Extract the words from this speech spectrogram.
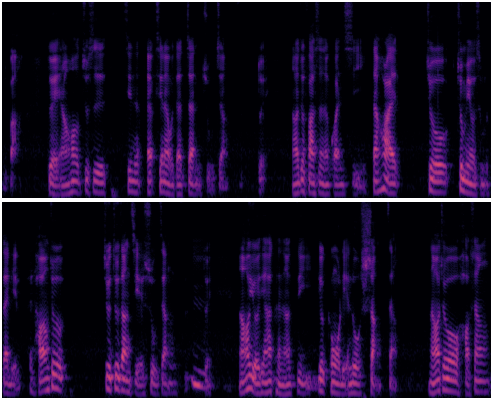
子吧，对，然后就是。现在哎，现在我在暂住这样子，对，然后就发生了关系，但后来就就没有什么再联，好像就就就这样结束这样子，嗯，对。然后有一天他可能自己又跟我联络上这样，然后就好像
